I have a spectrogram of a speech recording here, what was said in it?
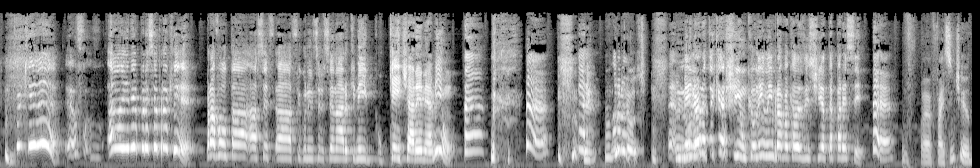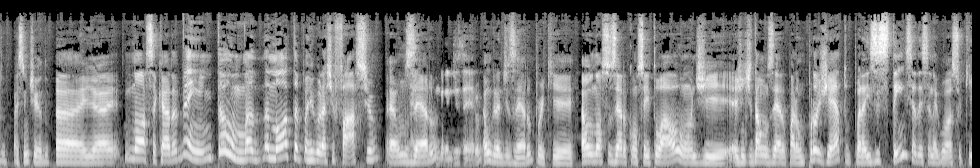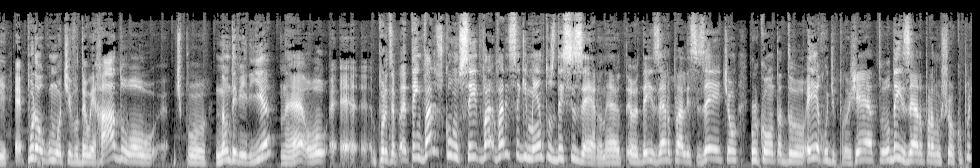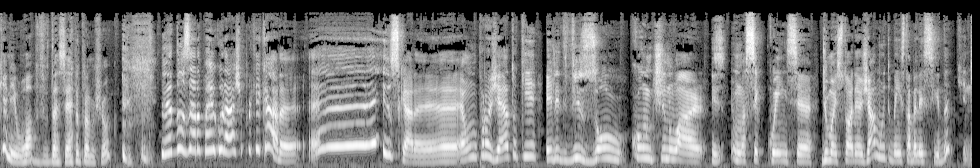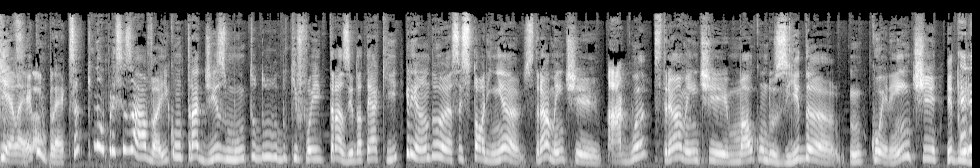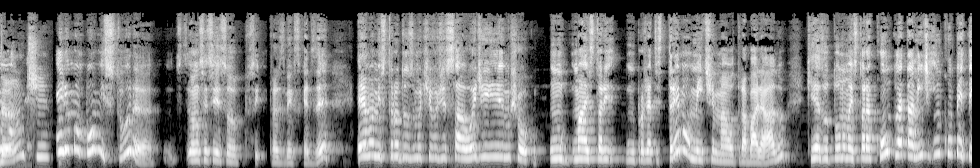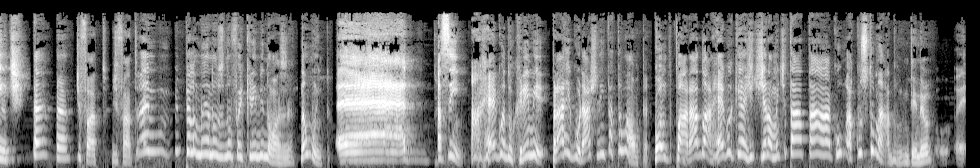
Por quê? Eu, ela iria aparecer pra quê? Pra voltar a ser a figurinha de cenário que nem o Kate Arena e a Mion? É. É. é. Maravilhoso. É, melhor até que a Shion, que eu nem lembrava que ela existia até aparecer. É. é faz sentido. Faz sentido. Ai, ai. Nossa, cara. Bem, então, a, nota pra Higurashi é fácil. É um zero. É um grande zero. É um grande zero, porque é o nosso zero conceitual, onde a gente dá um zero para um projeto, para a existência desse negócio que, é, por algum motivo, deu errado, ou, tipo, não deveria, né? Ou, é, é por exemplo, tem vários conceitos, vários segmentos desse zero, né? Eu dei zero pra Alicization por conta do erro de projeto, eu dei zero pra Mushoku porque é meio óbvio dar zero pra Mushoku. e eu dou zero pra Higurashi porque, cara, é isso, cara. É, é um projeto que ele visou continuar uma sequência de uma história já muito bem estabelecida, que, que ela é complexa, que não precisava e contradiz muito do, do que foi trazido até aqui, criando essa historinha extremamente água, extremamente mal conduzida, incoerente, redundante. Ele é, uma, ele é uma boa mistura. Eu não sei se isso se traduz bem o que você quer dizer. Ele é uma mistura dos motivos de saúde e Mushoku. Um, uma história, um projeto extremamente mal trabalhado que resultou numa história completamente incompetente. É, é, de fato, de fato. É, pelo menos não foi criminosa. Não muito. É Assim, a régua do crime pra Higurashi nem tá tão alta. Comparado à régua que a gente geralmente tá, tá acostumado, entendeu?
